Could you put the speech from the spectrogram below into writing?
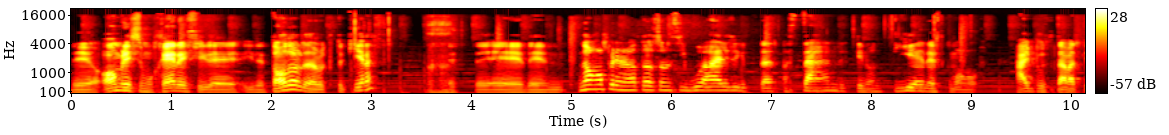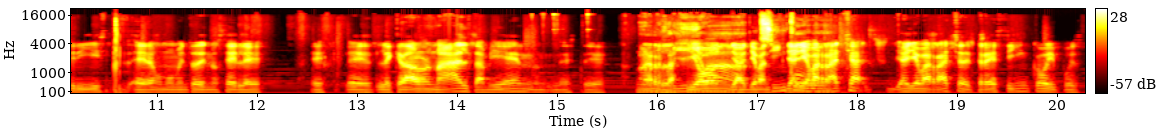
de hombres y mujeres y de, y de todo, de lo que tú quieras. Ajá. Este, de, no, pero no todos son iguales y que estás pasando, que no entiendes, como, ay, pues estaba triste, era un momento de, no sé, le, eh, le, le quedaron mal también, este, una A lo mejor ya relación, lleva ya, llevan, cinco, ya lleva racha, ya lleva racha de 3, 5 y pues,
